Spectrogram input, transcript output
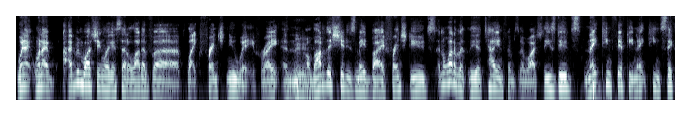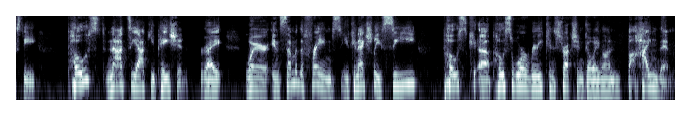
when I when I I've been watching, like I said, a lot of uh like French New Wave, right? And Mhm. a lot of this shit is made by French dudes, and a lot of it, the Italian films that I watch. These dudes, 1950, 1960, post Nazi occupation, right? Where in some of the frames you can actually see post uh, post war reconstruction going on behind them.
